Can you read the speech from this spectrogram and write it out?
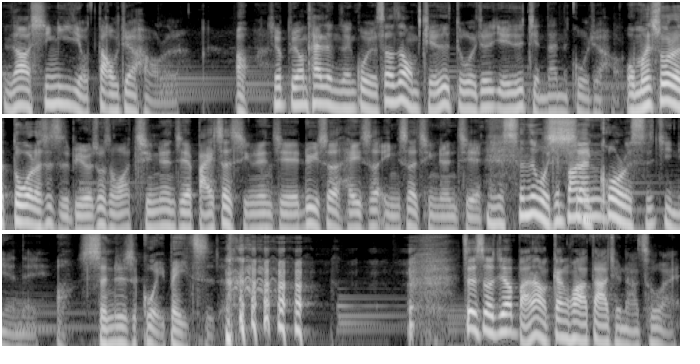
你知道心意有到就好了。哦，就不用太认真过，有时候这种节日多了，就是也是简单的过就好。我们说的多了是指，比如说什么情人节，白色情人节、绿色、黑色、银色情人节。你的生日我已经帮你过了十几年嘞。哦，生日是过一辈子的。这时候就要把那种干话大全拿出来。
